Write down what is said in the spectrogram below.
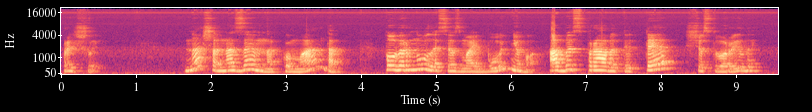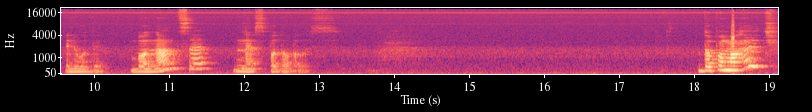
прийшли. Наша наземна команда повернулася з майбутнього, аби справити те, що створили люди, бо нам це не сподобалось. Допомагають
